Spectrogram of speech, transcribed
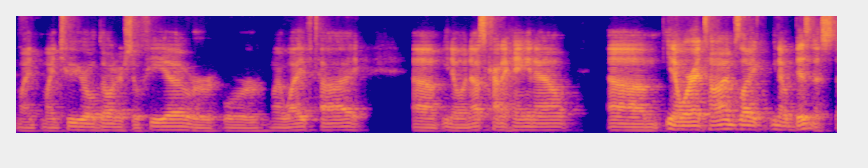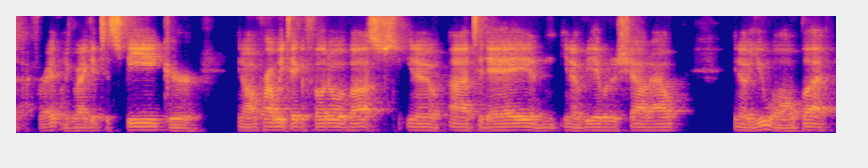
my my two year old daughter Sophia or or my wife Ty, um, you know, and us kind of hanging out. Um, you know, where at times like, you know, business stuff, right? Like where I get to speak or, you know, I'll probably take a photo of us, you know, uh, today and, you know, be able to shout out, you know, you all. But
